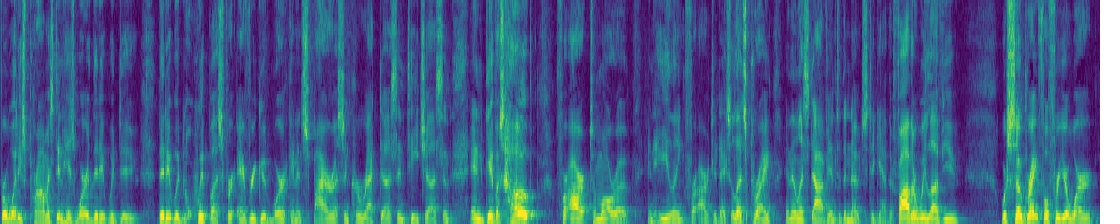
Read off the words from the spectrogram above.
for what He's promised in His word that it would do, that it would equip us for every good work and inspire us and correct us and teach us and, and give us hope for our tomorrow and healing for our today. So let's pray, and then let's dive into the notes together. Father, we love you. We're so grateful for your word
